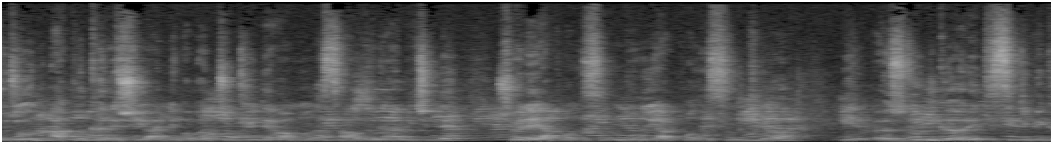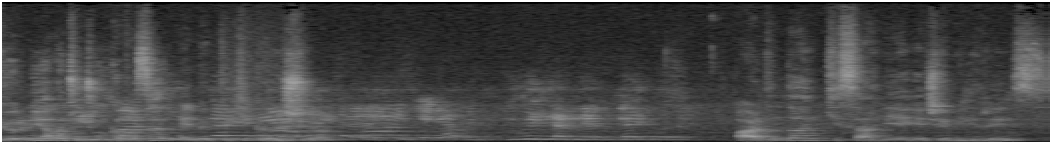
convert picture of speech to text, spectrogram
Çocuğun aklı karışıyor anne baba çünkü devamlı ona saldırgan biçimde şöyle yapmalısın, bunu yapmalısın diyor. Bir özgürlük öğretisi gibi görünüyor ama çocuğun kafası elbette ki karışıyor. Ardındanki sahneye geçebiliriz.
